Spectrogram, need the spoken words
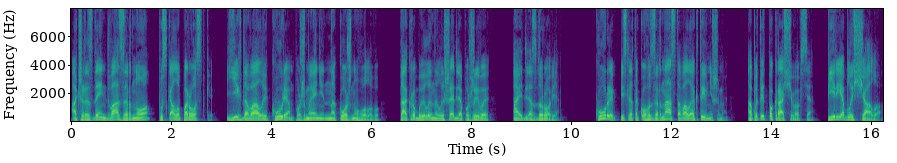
а через день-два зерно пускало паростки. Їх давали курям по жмені на кожну голову. Так робили не лише для поживи, а й для здоров'я. Кури після такого зерна ставали активнішими, апетит покращувався, пір'я блищало,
